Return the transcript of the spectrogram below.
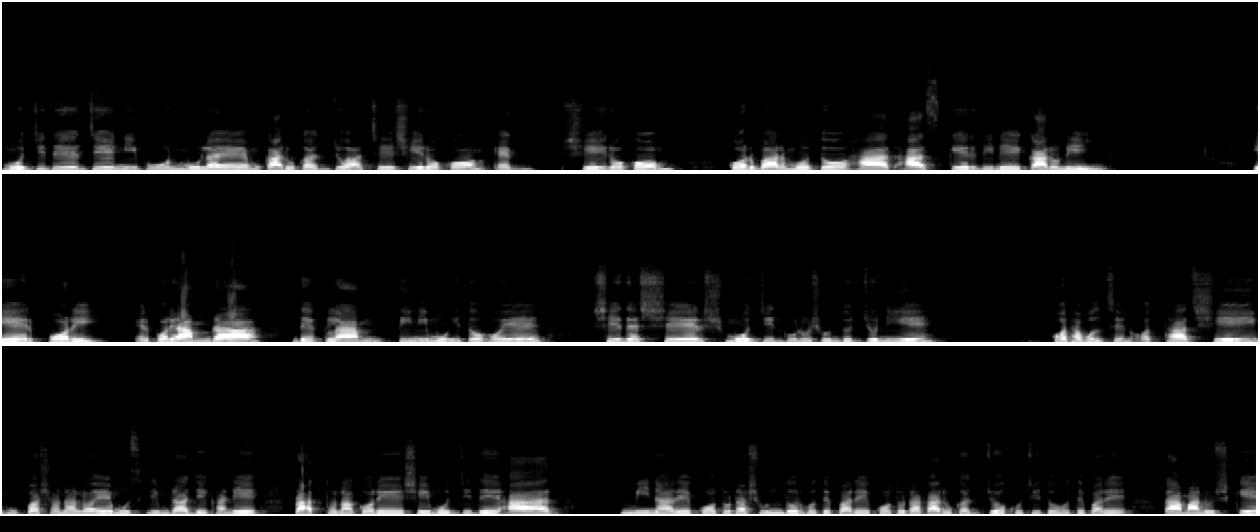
মসজিদে যে নিপুণ মুলায়েম কারুকার্য আছে, সেরকম এক সেই রকম করবার মতো হাত আজকের দিনে কারণেই এরপরে এরপরে আমরা দেখলাম তিনি মোহিত হয়ে সে দেশের মসজিদগুলো সৌন্দর্য নিয়ে কথা বলছেন। অর্থাৎ সেই উপাসনালয়ে মুসলিমরা যেখানে প্রার্থনা করে সেই মসজিদে আর মিনারে কতটা সুন্দর হতে পারে, কতটা কারুকার্য খচিত হতে পারে, তা মানুষকে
